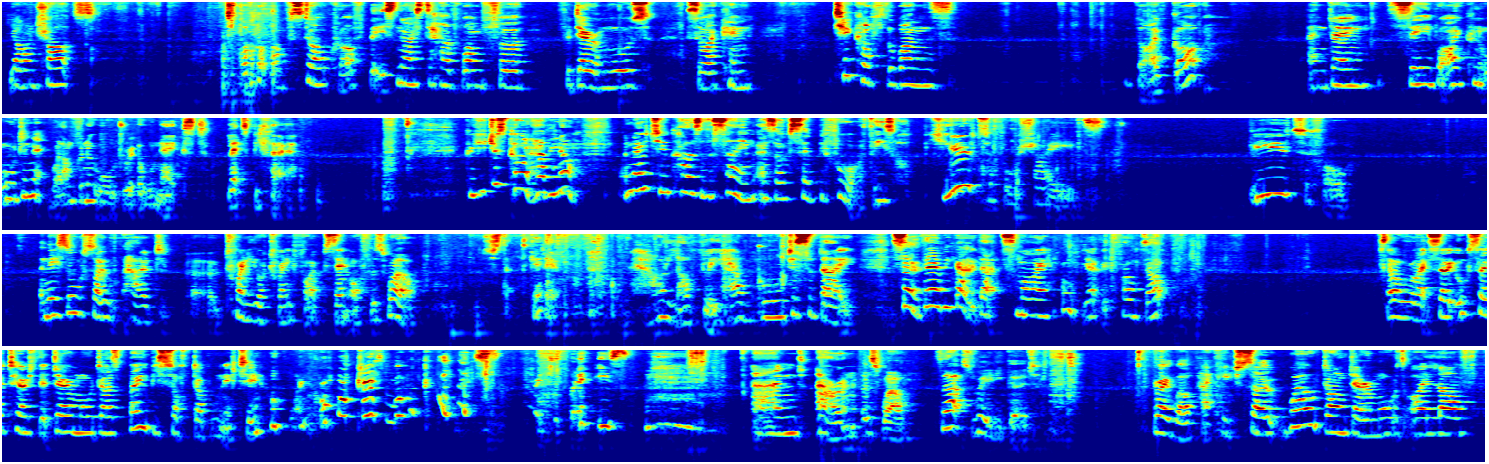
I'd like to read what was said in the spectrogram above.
yarn charts. I've got one for Stylecraft, but it's nice to have one for, for Deramores so I can tick off the ones that I've got and then see what I can order next. Well, I'm going to order it all next, let's be fair. Because you just can't have enough. And no two colours are the same, as I've said before. These are beautiful shades. Beautiful. And these also had uh, 20 or 25% off as well. Just had to get it. How lovely, how gorgeous are they? So there we go, that's my, oh yeah, it folds up. Oh right, so it also tells you that Deramore does baby soft double knitting. Oh my god, there's more colours. Which are these? And Aran as well. So that's really good. Very well packaged. So well done Deramores. I love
